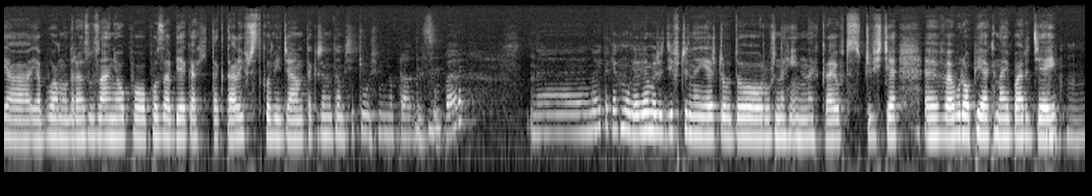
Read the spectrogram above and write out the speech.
Ja, ja byłam od razu z Anią po, po zabiegach i tak dalej, wszystko wiedziałam, także no tam się czułyśmy naprawdę mhm. super. E, no i tak jak mówię, wiemy, że dziewczyny jeżdżą do różnych innych krajów. To jest oczywiście e, w Europie jak najbardziej. Mhm.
